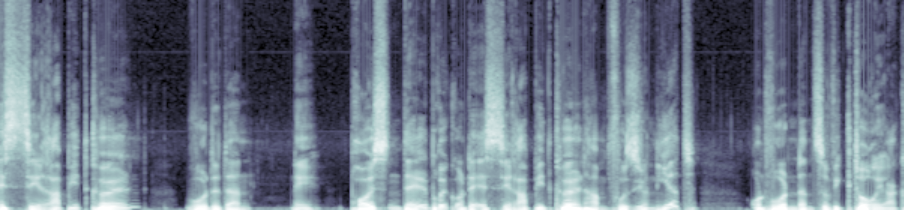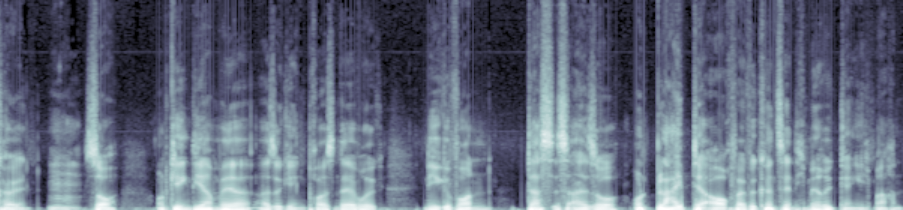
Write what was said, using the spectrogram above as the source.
SC Rapid Köln, wurde dann, nee, Preußen Delbrück und der SC Rapid Köln haben fusioniert und wurden dann zu Viktoria Köln. So, und gegen die haben wir, also gegen Preußen Delbrück, nie gewonnen. Das ist also, und bleibt ja auch, weil wir können es ja nicht mehr rückgängig machen,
